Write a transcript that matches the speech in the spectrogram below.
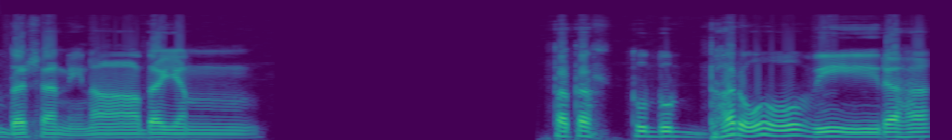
दश निनादयन् ततस्तु दुर्धरो वीरः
